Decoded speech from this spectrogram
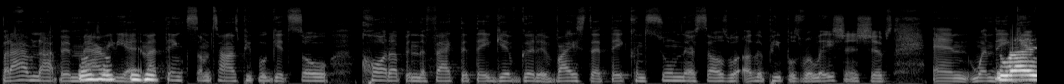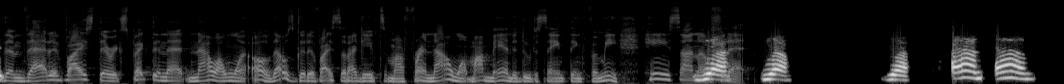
But I have not been mm-hmm. married yet. And I think sometimes people get so caught up in the fact that they give good advice that they consume themselves with other people's relationships and when they Right. give them that advice, they're expecting that now I want, oh, that was good advice that I gave to my friend. Now I want my man to do the same thing for me. He ain't signed up Yeah. for that. yeah, yeah. And and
